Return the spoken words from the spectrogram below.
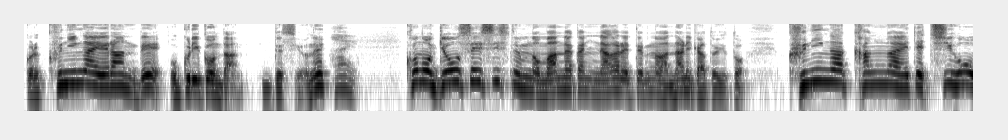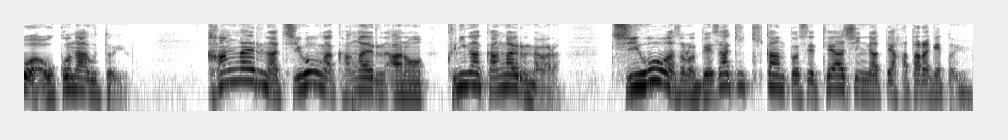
これ国が選んで送り込んだんですよね。はい。この行政システムの真ん中に流れてるのは何かというと、国が考えて地方は行うという。考えるのは地方が考える、あの、国が考えるんだから、地方はその出先機関として手足になって働けという。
